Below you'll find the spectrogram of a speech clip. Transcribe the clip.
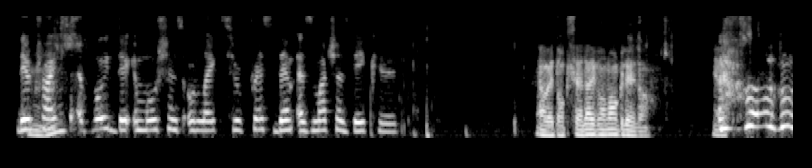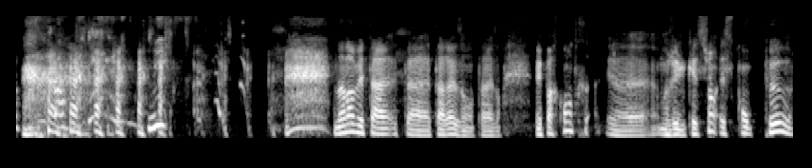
They're mm -hmm. trying to avoid their emotions or like suppress them as much as they could. Ah ouais, donc c'est live en anglais, là. Mix. Non, non, mais t'as, t'as, t'as raison, t'as raison. Mais par contre, euh, moi j'ai une question. Est-ce qu'on peut,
